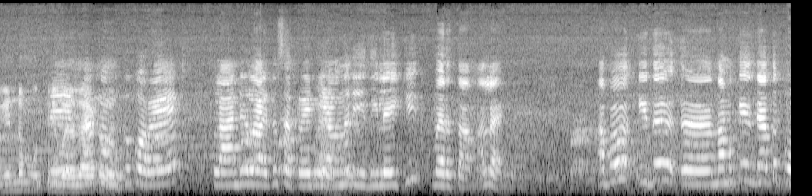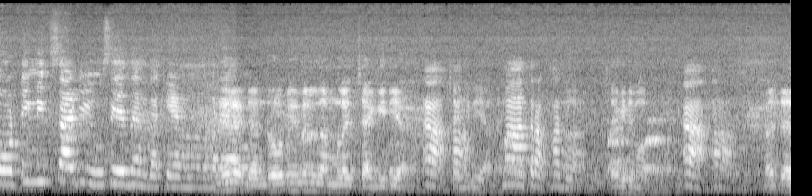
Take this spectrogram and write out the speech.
വീണ്ടും- ഒത്തിരി വലുതായിട്ട് വരും. പ്ലാന്റുകളായിട്ട് സെപ്പറേറ്റ് ചെയ്യാവുന്ന രീതിയിലേക്ക് വരുത്താം അല്ലേ? അപ്പോൾ ഇത് നമുക്ക് ഇതിനകത്ത് പോട്ടിംഗ് മിക്സ് ആയിട്ട് യൂസ് ചെയ്യുന്നത് എന്തൊക്കെയാണെന്ന് ഡെൻഡ്രോബിയത്തിൽ നമ്മൾ ചകിരിയാണ്. മാത്രം മതി. ചകിരി മാത്രം. മറ്റേ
